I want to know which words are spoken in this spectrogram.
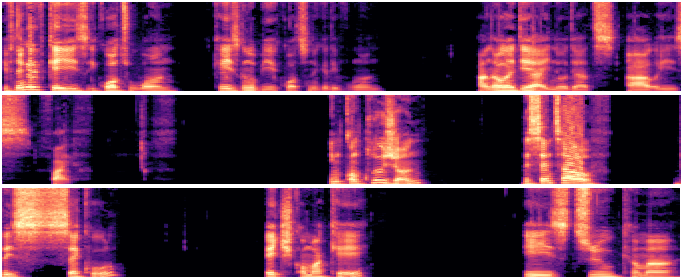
If negative k is equal to 1, k is going to be equal to negative 1. And already I know that r is 5. In conclusion, the center of this circle, h comma k, is 2 comma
